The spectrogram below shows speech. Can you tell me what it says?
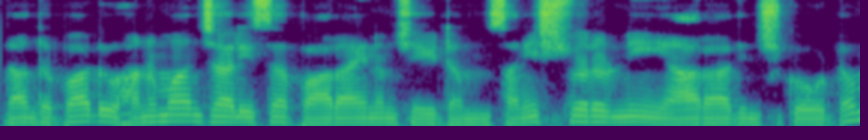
దాంతోపాటు హనుమాన్ చాలీసా పారాయణం చేయటం శనీశ్వరుడిని ఆరాధించుకోవటం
